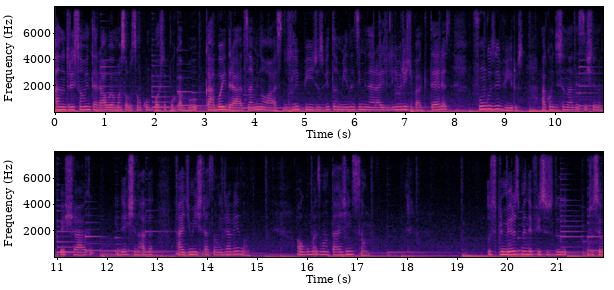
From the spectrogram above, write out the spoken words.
A nutrição enteral é uma solução composta por carboidratos, aminoácidos, lipídios, vitaminas e minerais livres de bactérias, fungos e vírus, acondicionada em sistema fechado e destinada a administração intravenosa. Algumas vantagens são: os primeiros benefícios do, do seu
